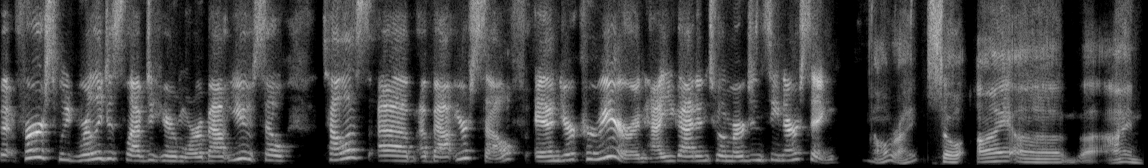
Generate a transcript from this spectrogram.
But first, we'd really just love to hear more about you. So, tell us um, about yourself and your career and how you got into emergency nursing. All right. So, I uh, I'm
